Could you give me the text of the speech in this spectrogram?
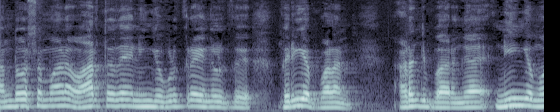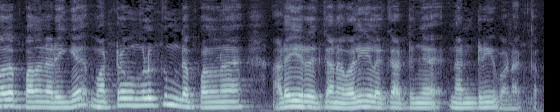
சந்தோஷமான வார்த்தை தான் நீங்கள் கொடுக்குற எங்களுக்கு பெரிய பலன். அடைஞ்சு பாருங்கள் நீங்கள் முத பலன் அடைங்க மற்றவங்களுக்கும் இந்த பலனை அடையிறதுக்கான வழிகளை காட்டுங்க. நன்றி வணக்கம்.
